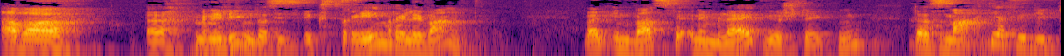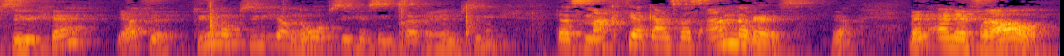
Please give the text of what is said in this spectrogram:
Aber, äh, meine Lieben, das ist extrem relevant weil in was für einem Leib wir stecken, das macht ja für die Psyche, ja, für Thymopsyche und Noopsyche sind zwei verschiedene Psychen, das macht ja ganz was anderes. Ja? Wenn eine Frau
